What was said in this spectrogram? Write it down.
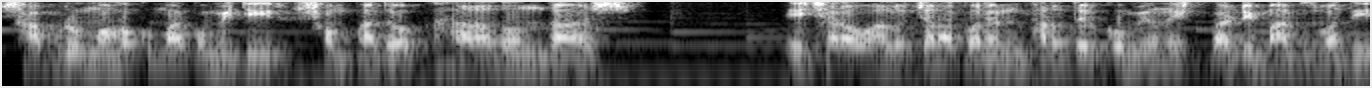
সাবরু মহকুমা কমিটির সম্পাদক হারাদন দাস। এছাড়াও আলোচনা করেন ভারতের কমিউনিস্ট পার্টি মার্ক্সবাদী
